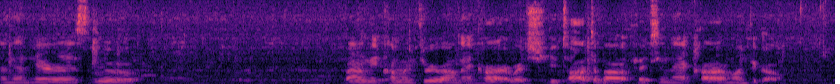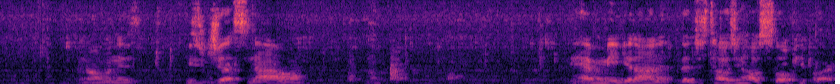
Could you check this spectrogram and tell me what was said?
And then here is Lou finally coming through on that car, which he talked about fixing that car a month ago. You know, and he's he's just now having me get on it. That just tells you how slow people are.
